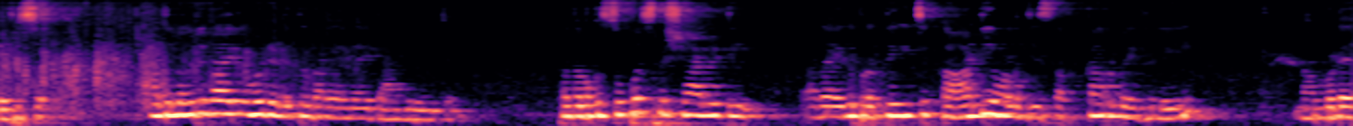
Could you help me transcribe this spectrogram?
ലഭിച്ചത്. അതിലൊരു കാര്യം കൂടി എടുത്തു പറയാനായിട്ട് ആഗ്രഹിക്കുന്നു. അപ്പോൾ നമുക്ക് സൂപ്പർ സ്പെഷ്യാലിറ്റി അതായത് പ്രത്യേകിച്ച് കാർഡിയോളജി സർക്കാർ മേഖലയിൽ നമ്മുടെ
